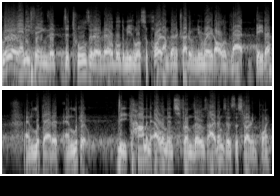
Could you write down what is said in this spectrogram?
literally anything that the tools that are available to me will support, I'm going to try to enumerate all of that data and look at it and look at the common elements from those items as the starting point.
